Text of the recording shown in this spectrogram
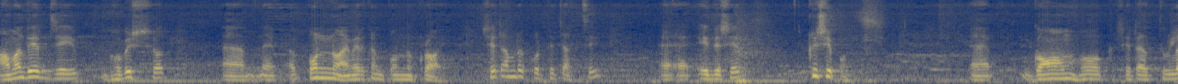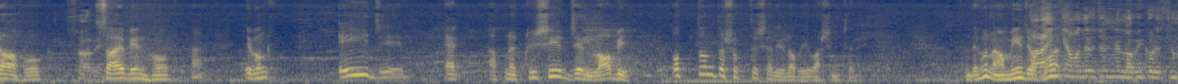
আমাদের যে ভবিষ্যৎ পণ্য আমেরিকান পণ্য ক্রয় সেটা আমরা করতে চাচ্ছি এই দেশের কৃষি পণ্য। গম হোক সেটা তুলা হোক সয়াবিন। হোক হ্যাঁ এবং এই যে এক আপনার কৃষির যে লবি অত্যন্ত শক্তিশালী লবি ওয়াশিংটনে। দেখুন আমি যখন আমাদের জন্য লবি করেছেন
